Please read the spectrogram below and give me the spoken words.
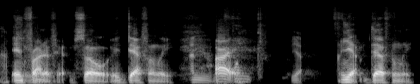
Absolutely. in front of him. So it definitely. And all right. Yeah. Yeah, definitely.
